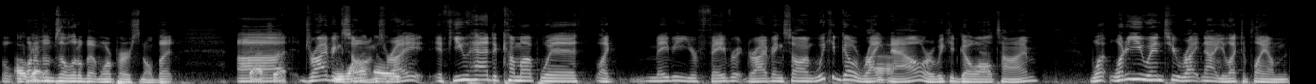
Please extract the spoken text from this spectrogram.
one of Okay. them's a little bit more personal, but. Uh, Gotcha. driving songs, right? If you had to come up with like maybe your favorite driving song, we could go right Uh, now or we could go all time. What What are you into right now? You like to play on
